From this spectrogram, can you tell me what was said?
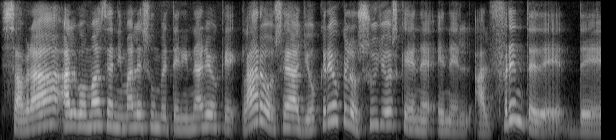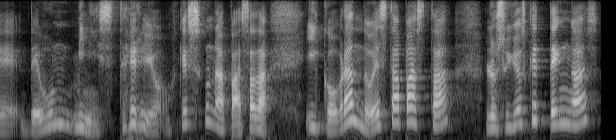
¿Sabrá algo más de animales un veterinario que.? Claro, o sea, yo creo que lo suyo es que en el, en el- al frente de, de- de un ministerio, que es una pasada, y cobrando esta pasta, lo suyo es que tengas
